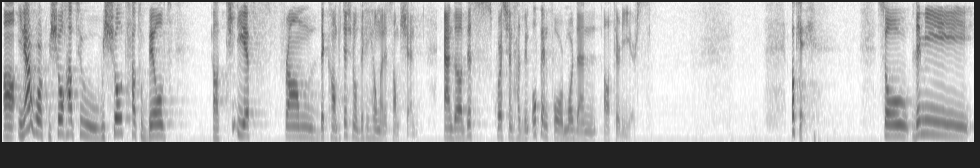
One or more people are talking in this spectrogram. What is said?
Uh, in our work, we, show how to, we showed how to build uh, TDFs from the computational Diffie-Hellman assumption. And uh, this question has been open for more than uh, 30 years. OK, so let me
